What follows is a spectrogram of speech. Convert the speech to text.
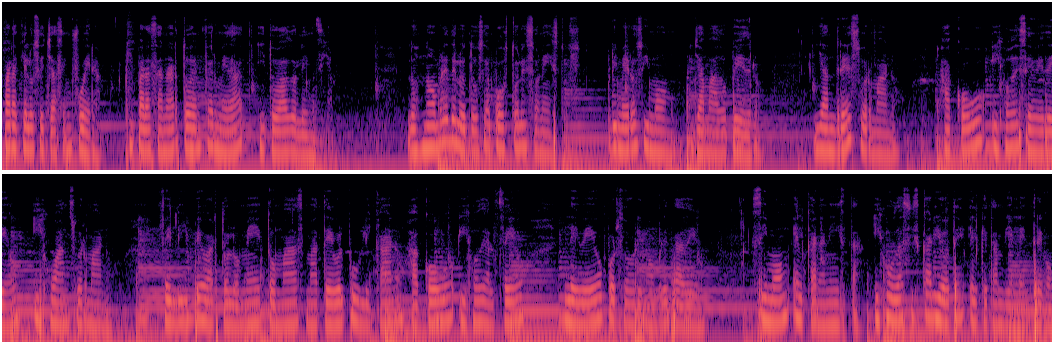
para que los echasen fuera y para sanar toda enfermedad y toda dolencia. Los nombres de los doce apóstoles son estos. Primero Simón, llamado Pedro, y Andrés su hermano, Jacobo, hijo de Zebedeo, y Juan su hermano, Felipe, Bartolomé, Tomás, Mateo el publicano, Jacobo, hijo de Alfeo, Leveo por sobrenombre Tadeo Simón el cananista y Judas Iscariote el que también le entregó.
